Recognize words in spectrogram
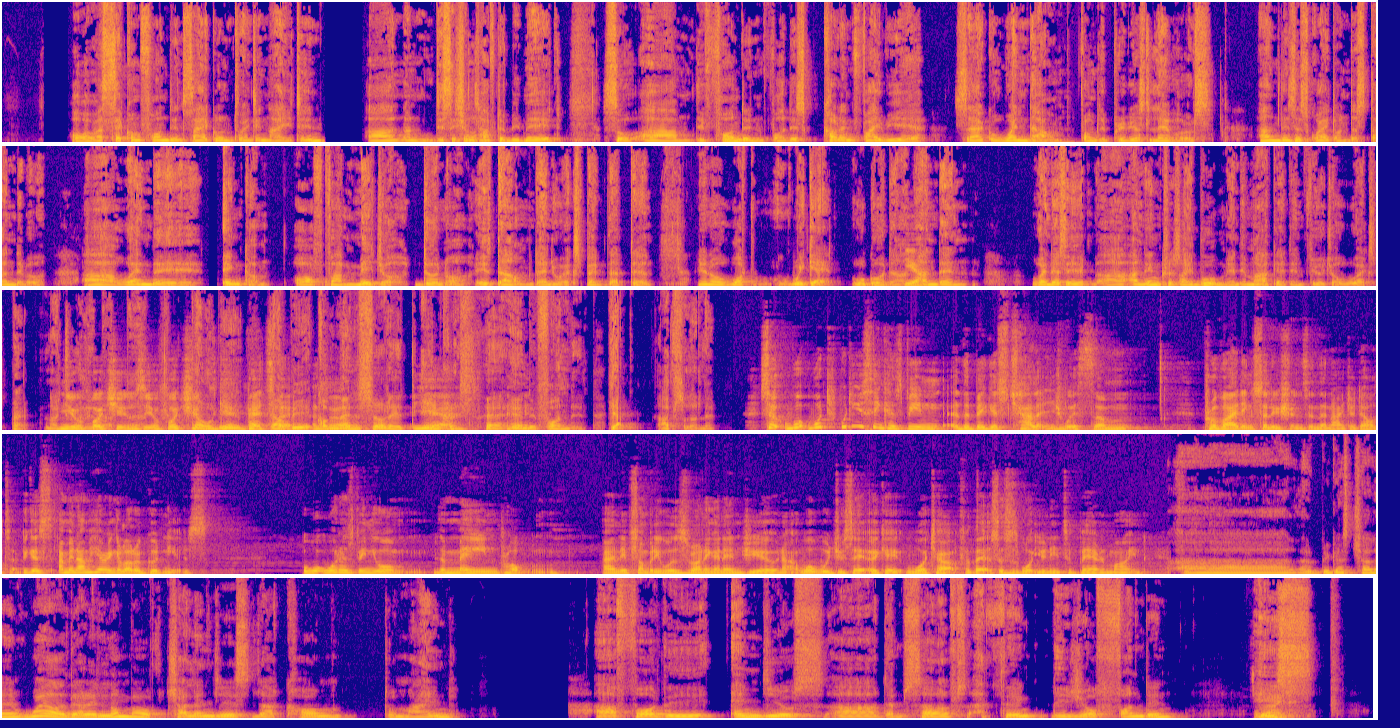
or our second funding cycle in 2019 uh, and decisions have to be made. So um, the funding for this current five-year cycle went down from the previous levels, and this is quite understandable. Uh, when the income of a major donor is down, then you expect that uh, you know what we get will go down, yeah. and then when there's a uh, an increase, a boom in the market in future, we expect your fortunes, that, uh, your fortunes get better. There'll be a commensurate well. increase in the funding. Yeah, absolutely. So, what, what what do you think has been the biggest challenge with um, providing solutions in the Niger Delta? Because I mean, I'm hearing a lot of good news. What, what has been your the main problem? And if somebody was running an NGO now, what would you say? Okay, watch out for this. This is what you need to bear in mind. Uh, the biggest challenge? Well, there are a number of challenges that come to mind. Uh, for the NGOs uh, themselves, I think the issue of funding is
